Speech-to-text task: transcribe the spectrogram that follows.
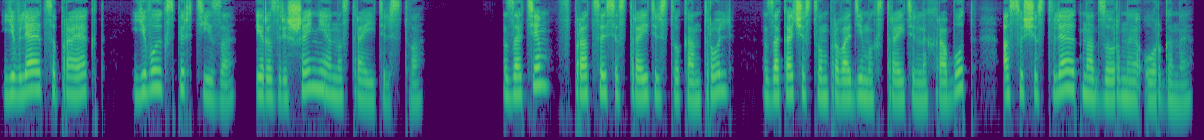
является проект, его экспертиза и разрешение на строительство. Затем в процессе строительства контроль за качеством проводимых строительных работ осуществляют надзорные органы.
